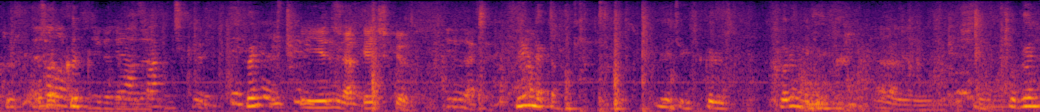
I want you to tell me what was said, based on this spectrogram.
30, mesela 40, Biraz çıkıyor. böyle Bir 20 dakikaya çıkıyoruz. 20 dakika. Bir çıkıp çıkıyoruz. Sorun mu? Herhalde işte Bugün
